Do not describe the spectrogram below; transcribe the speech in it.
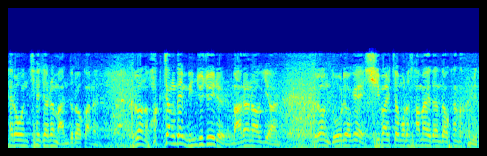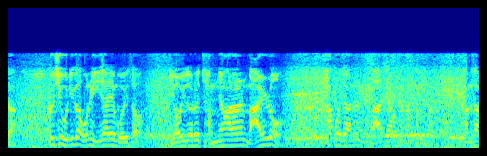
새로운 체제를 만들어가는 그런 확장된 민주주의를 마련하기 위한 그런 노력의 시발점으로 삼아야 된다고 생각합니다. 그것이 우리가 오늘 이 자리에 모여서 여의도를 점령하라는 말로 하고자 하는 말이라고 생각합니다. 감사합니다.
